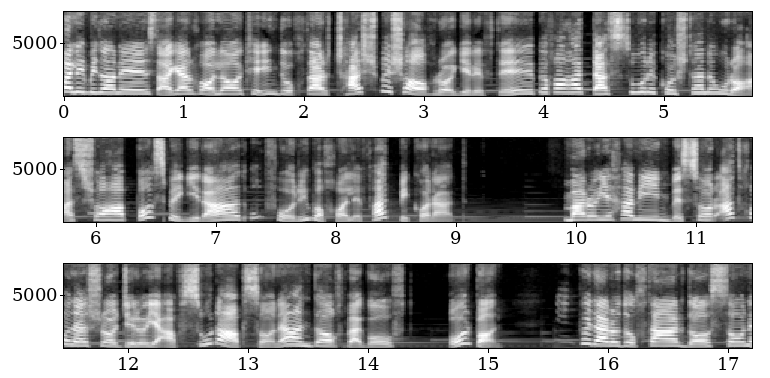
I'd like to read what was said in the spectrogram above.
ولی می‌دانست اگر حالا که این دختر چشم شاه را گرفته بخواهد دستور کشتن او را از شاه عباس بگیرد او فوری مخالفت می کند. برای همین به سرعت خودش را جلوی افسون افسانه انداخت و گفت قربان این پدر و دختر داستان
